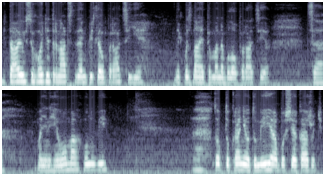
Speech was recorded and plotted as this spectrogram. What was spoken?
Вітаю! Сьогодні 13 день після операції. Як ви знаєте, в мене була операція. Це менінгіома в голові. Тобто краніотомія, або ще кажуть.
